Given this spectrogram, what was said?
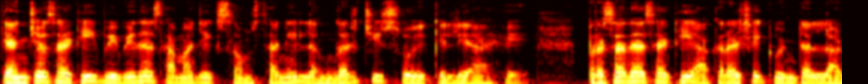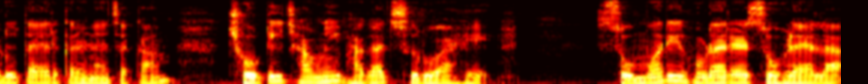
त्यांच्यासाठी विविध सामाजिक संस्थांनी लंगरची सोय केली आहे. प्रसादासाठी अकराशे क्विंटल लाडू तयार करण्याचं काम छोटी छावणी भागात सुरू आहे. सोमवारी होणाऱ्या सोहळ्याला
